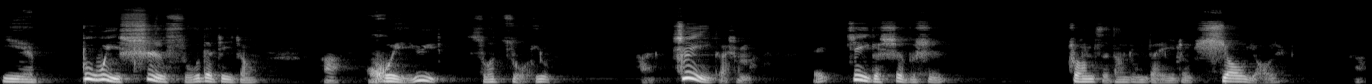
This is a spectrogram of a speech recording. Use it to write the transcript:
也不为世俗的这种。毁誉所左右啊，这个什么？哎，这个是不是庄子当中的一种逍遥呢？啊，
